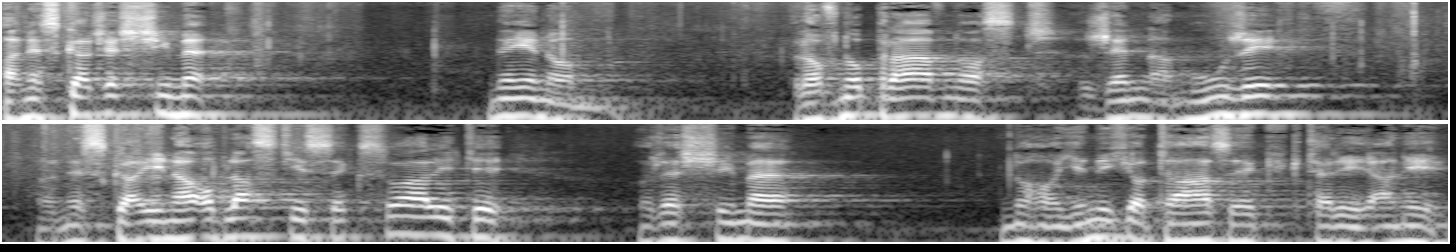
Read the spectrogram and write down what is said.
A dneska řešíme nejenom rovnoprávnost žen a muži, dneska i na oblasti sexuality řešíme mnoho jiných otázek, které ani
